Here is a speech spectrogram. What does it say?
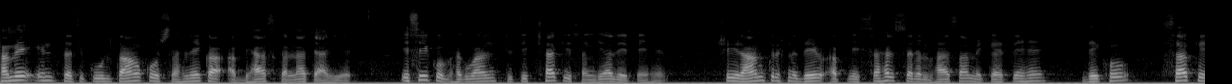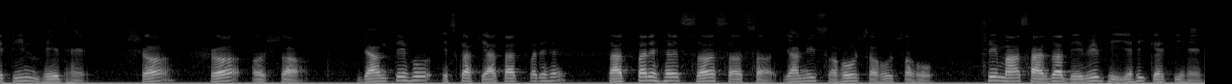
हमें इन प्रतिकूलताओं को सहने का अभ्यास करना चाहिए। इसी को भगवान तितिक्षा की संज्ञा देते हैं। श्री रामकृष्ण देव अपनी सहज सरल भाषा में कहते हैं, देखो, स के तीन भेद हैं, श श और स। जानते हो इसका क्या तात्पर्य है? तात्पर्य है स स स, यानी सहो सहो सहो। श्री माँ शारदा देवी भी यही कहती हैं,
